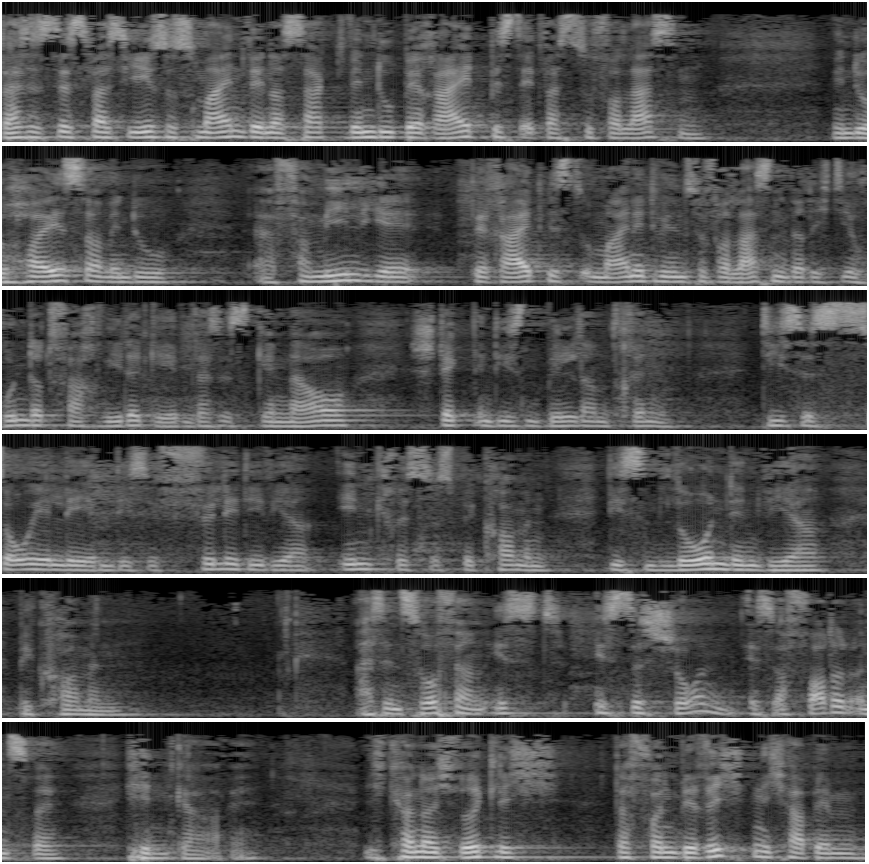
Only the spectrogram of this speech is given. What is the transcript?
Das ist das, was Jesus meint, wenn er sagt, wenn du bereit bist, etwas zu verlassen, wenn du Häuser, wenn du äh, Familie bereit bist, um meinetwillen zu verlassen, werde ich dir hundertfach wiedergeben. Das ist genau, steckt in diesen Bildern drin. Dieses Zoe-Leben, diese Fülle, die wir in Christus bekommen, diesen Lohn, den wir bekommen. Also insofern ist, ist es schon, es erfordert unsere Hingabe. Ich kann euch wirklich davon berichten. Ich habe im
